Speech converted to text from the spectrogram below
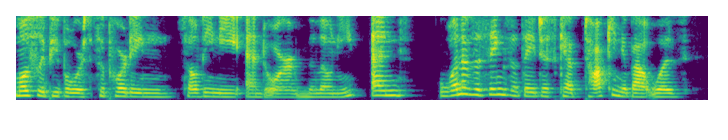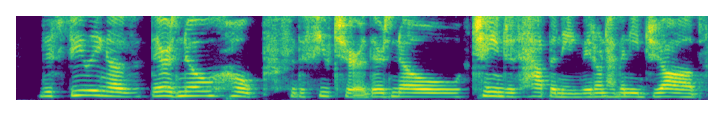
Mostly people were supporting Salvini and or Meloni. And one of the things that they just kept talking about was this feeling of there's no hope for the future. There's no changes happening. They don't have any jobs.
